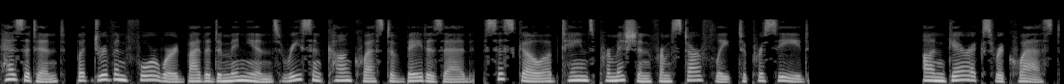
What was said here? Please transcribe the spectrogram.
Hesitant, but driven forward by the Dominion's recent conquest of Betazed, Sisko obtains permission from Starfleet to proceed. On Garak's request,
